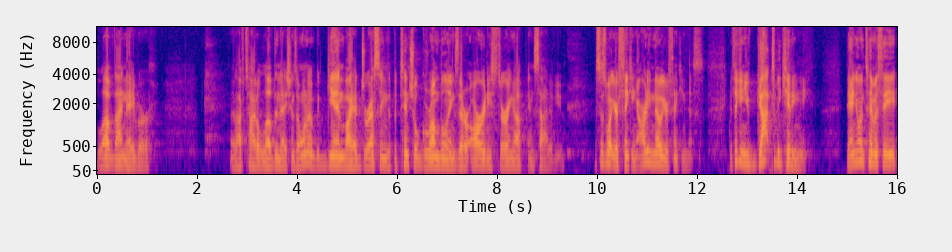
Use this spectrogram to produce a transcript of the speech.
Love Thy Neighbor, that I've titled Love the Nations, I want to begin by addressing the potential grumblings that are already stirring up inside of you. This is what you're thinking. I already know you're thinking this. You're thinking, you've got to be kidding me. Daniel and Timothy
